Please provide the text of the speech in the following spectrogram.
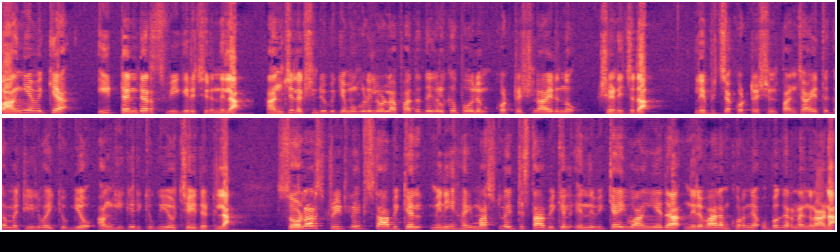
വാങ്ങിയവയ്ക്ക് ഈ ടെൻഡർ സ്വീകരിച്ചിരുന്നില്ല. അഞ്ചു ലക്ഷം രൂപയ്ക്ക് മുകളിലുള്ള പദ്ധതികൾക്ക് പോലും കൊട്ടേഷനായിരുന്നു ക്ഷണിച്ചത്. ലഭിച്ച കൊട്ടേഷൻ പഞ്ചായത്ത് കമ്മിറ്റിയിൽ വയ്ക്കുകയോ അംഗീകരിക്കുകയോ ചെയ്തിട്ടില്ല. സോളാർ സ്ട്രീറ്റ് ലൈറ്റ് സ്ഥാപിക്കൽ മിനി ഹൈമാസ്റ്റ് ലൈറ്റ് സ്ഥാപിക്കൽ എന്നിവയ്ക്കായി വാങ്ങിയത് നിലവാരം കുറഞ്ഞ ഉപകരണങ്ങളാണ്.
